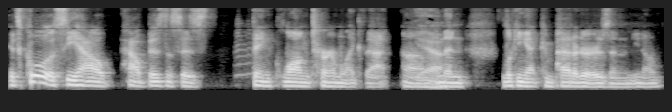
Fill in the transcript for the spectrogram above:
it's cool to see how how businesses think long term like that um, yeah. and then looking at competitors and you know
